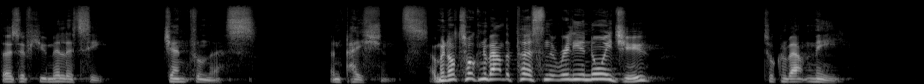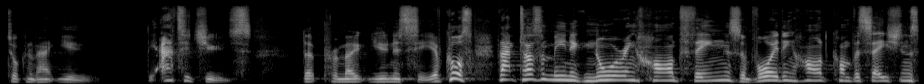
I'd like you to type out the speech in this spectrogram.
those of humility, gentleness, and patience? And we're not talking about the person that really annoyed you, talking about me talking about you, the attitudes that promote unity. Of course, that doesn't mean ignoring hard things, avoiding hard conversations,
